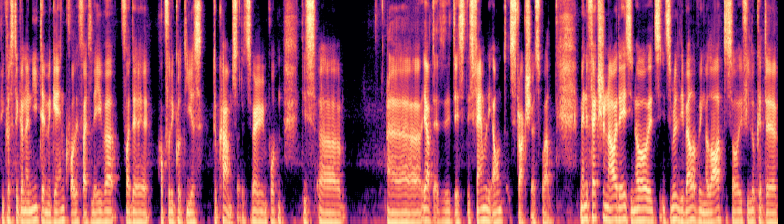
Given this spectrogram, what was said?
because they're going to need them again, qualified labor for the hopefully good years to come. So it's very important. This, uh, uh, yeah, this this family-owned structure as well. Manufacturing nowadays, you know, it's it's really developing a lot. So if you look at the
